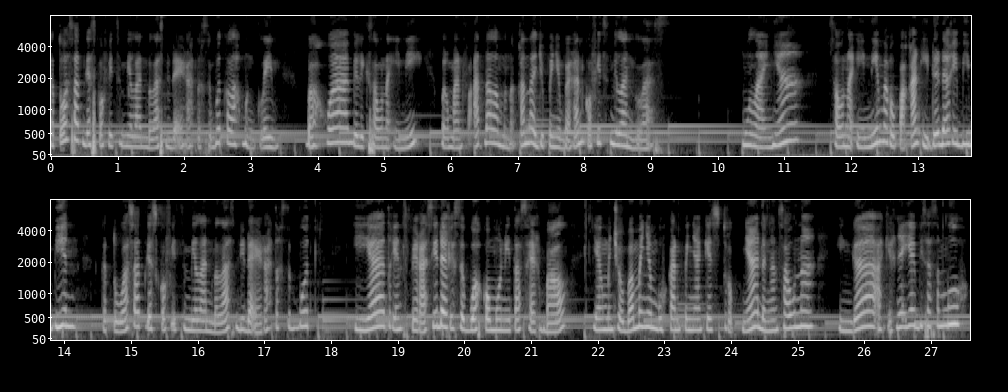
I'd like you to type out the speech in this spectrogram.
Ketua Satgas COVID-19 di daerah tersebut telah mengklaim bahwa bilik sauna ini bermanfaat dalam menekan laju penyebaran COVID-19. Mulanya, sauna ini merupakan ide dari Bibin, Ketua Satgas COVID-19 di daerah tersebut. Ia terinspirasi dari sebuah komunitas herbal yang mencoba menyembuhkan penyakit struknya dengan sauna, hingga akhirnya ia bisa sembuh.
